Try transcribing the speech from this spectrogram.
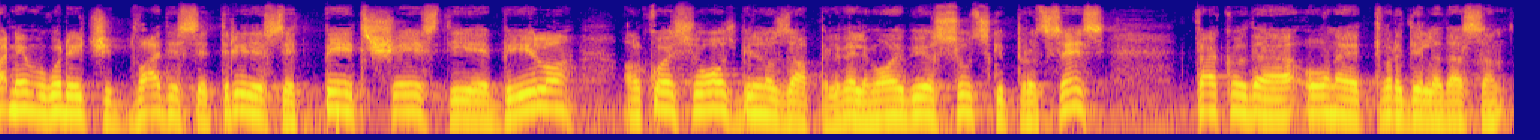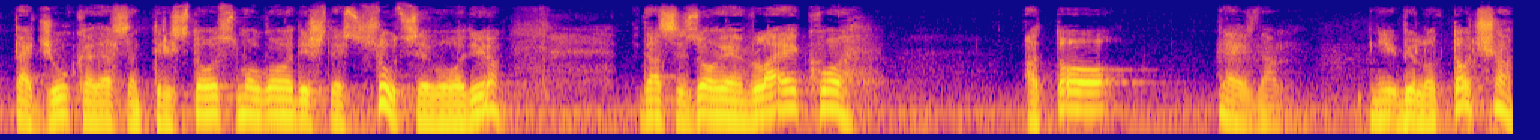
pa ne mogu reći 20, 35, 6 je bilo, ali koje su ozbiljno zapeli. Velim, ovo je bio sudski proces, tako da ona je tvrdila da sam ta džuka, da sam 308. godište, sud se vodio, da se zovem Vlajko, a to, ne znam, nije bilo točno.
